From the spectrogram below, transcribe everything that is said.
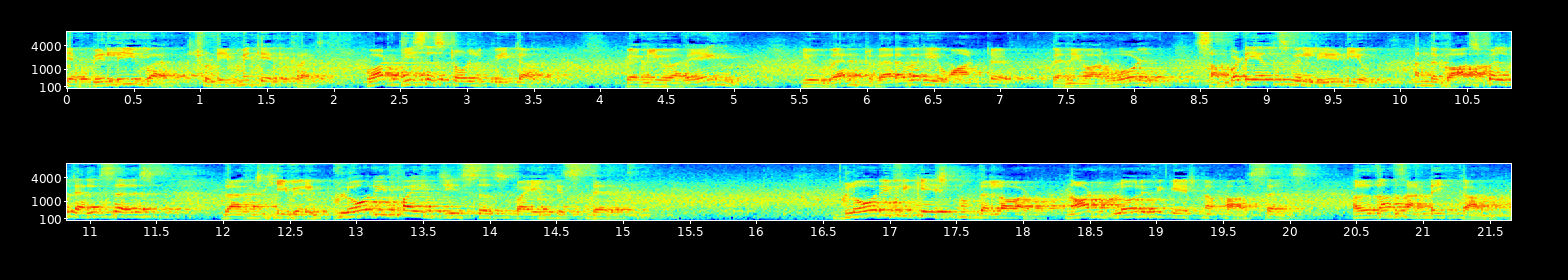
A believer should imitate Christ. What Jesus told Peter, when you are young, you went wherever you wanted. When you are old, somebody else will lead you. And the gospel tells us that he will glorify Jesus by his death. Glorification of the Lord, not glorification of ourselves. அதுதான் சண்டைக்கு காரணம்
